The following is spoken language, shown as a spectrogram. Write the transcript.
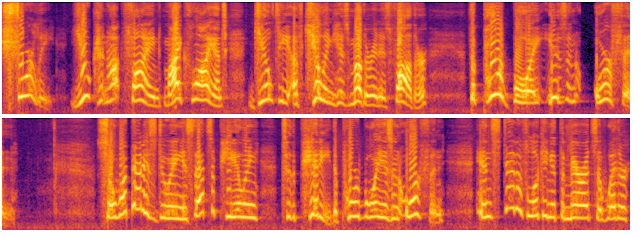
surely you cannot find my client guilty of killing his mother and his father. The poor boy is an orphan. So, what that is doing is that's appealing to the pity. The poor boy is an orphan. Instead of looking at the merits of whether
